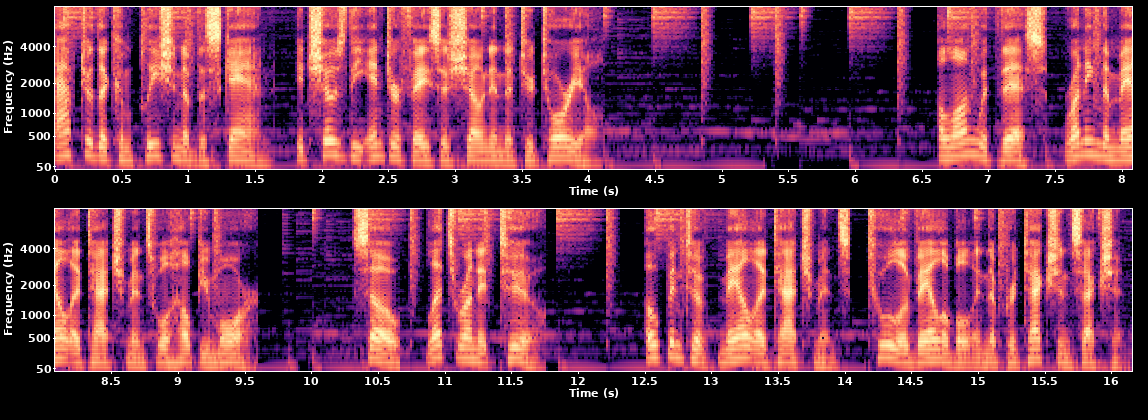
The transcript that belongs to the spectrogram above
After the completion of the scan, it shows the interface as shown in the tutorial. Along with this, running the mail attachments will help you more. So, let's run it too. Open to Mail Attachments tool available in the Protection section.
